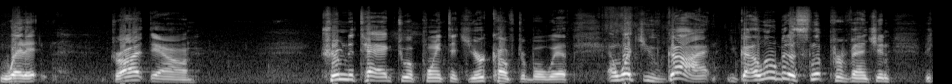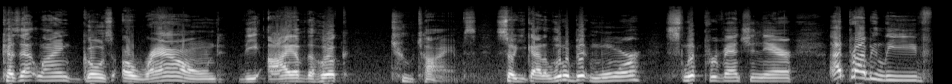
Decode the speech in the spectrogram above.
wet it, draw it down, trim the tag to a point that you're comfortable with. And what you've got, you've got a little bit of slip prevention because that line goes around the eye of the hook two times. So you got a little bit more slip prevention there. I'd probably leave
